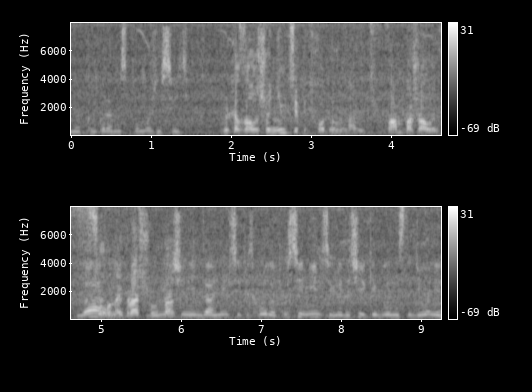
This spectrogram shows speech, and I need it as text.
ми конкурентно спроможні в світі. Ви казали, що німці підходили навіть, вам бажали всього найкращого, так? Да, німці підходили, прості німці, глядачі, які були на стадіоні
